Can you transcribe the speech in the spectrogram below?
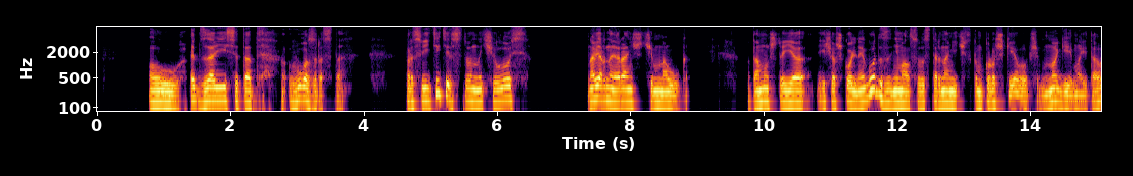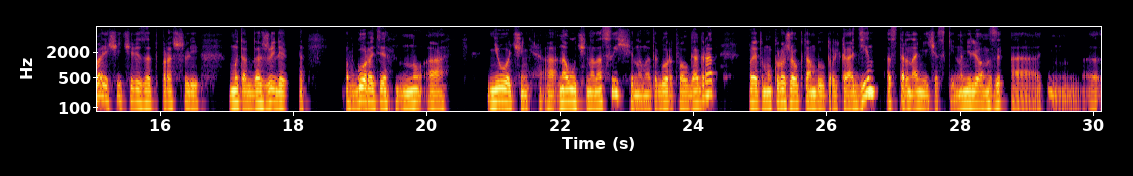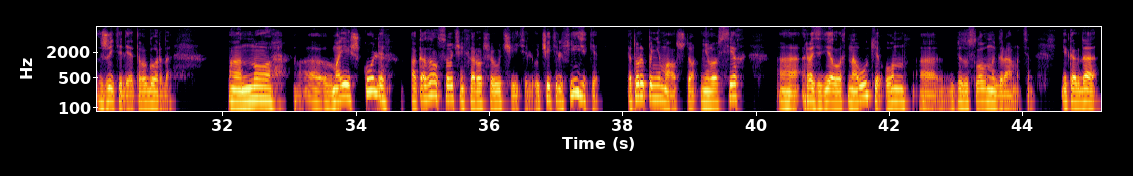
О, это зависит от возраста. Просветительство началось, наверное, раньше, чем наука. Потому что я еще в школьные годы занимался в астрономическом кружке. В общем, многие мои товарищи через это прошли. Мы тогда жили в городе, ну, а не очень а, научно насыщенным, это город Волгоград, поэтому кружок там был только один астрономический на миллион а, жителей этого города. А, но в моей школе оказался очень хороший учитель, учитель физики, который понимал, что не во всех разделах науки он, безусловно, грамотен. И когда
